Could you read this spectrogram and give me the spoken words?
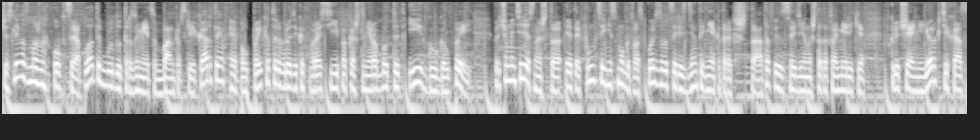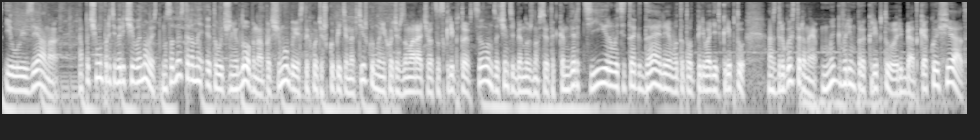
Числе возможных опций оплаты будут, разумеется, банковские карты, Apple Pay, который вроде как в России пока что не работает, и Google Pay. Причем интересно, что этой функцией не смогут воспользоваться резиденты некоторых штатов из Соединенных Штатов Америки, включая Нью-Йорк, Техас и Луизиану. А почему противоречивая новость? Ну, с одной стороны, это очень удобно. Почему бы, если ты хочешь купить nft но не хочешь заморачиваться с криптой в целом, зачем тебе нужно все это конвертировать и так далее, вот это вот переводить в крипту? А с другой стороны, мы говорим про крипту. Ребят, какой фиат?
